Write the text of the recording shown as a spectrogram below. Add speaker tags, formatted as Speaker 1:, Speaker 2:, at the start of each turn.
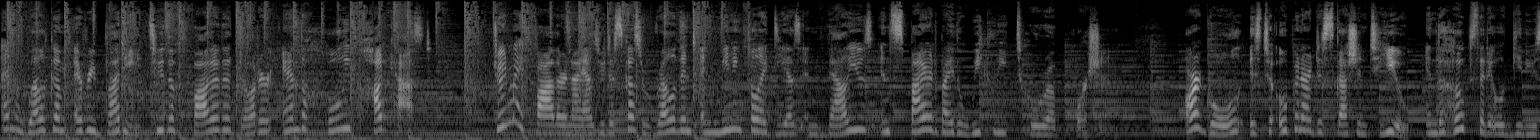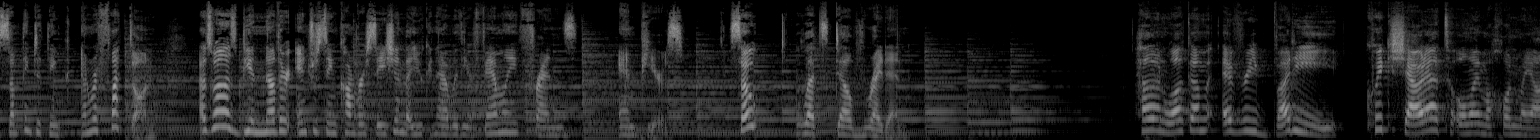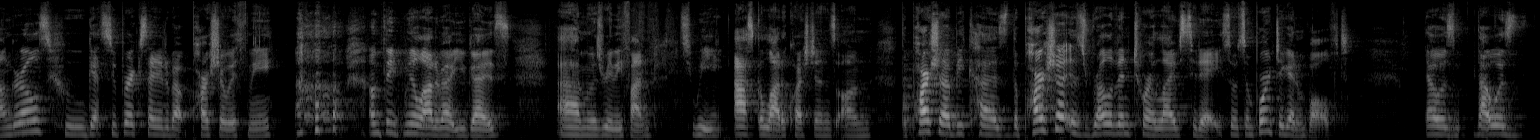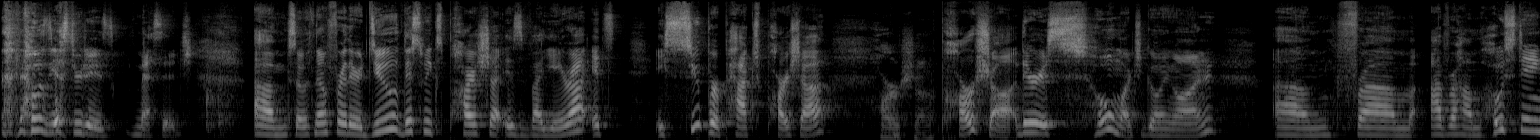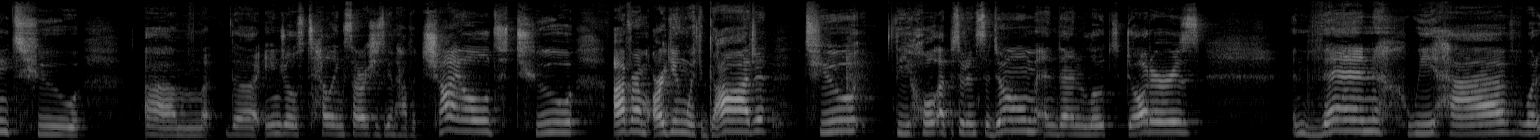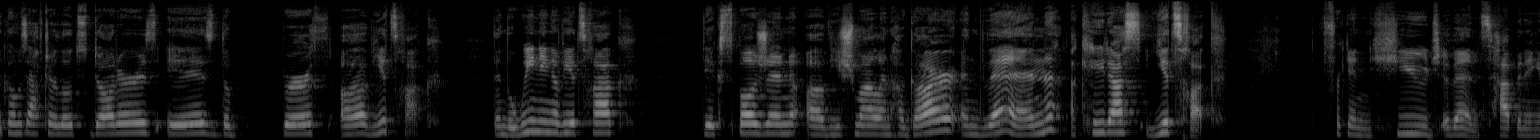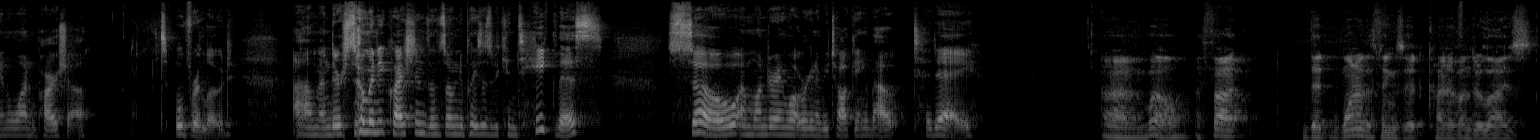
Speaker 1: and welcome everybody to the Father, the Daughter, and the Holy podcast. Join my father and I as we discuss relevant and meaningful ideas and values inspired by the weekly Torah portion. Our goal is to open our discussion to you in the hopes that it will give you something to think and reflect on, as well as be another interesting conversation that you can have with your family, friends, and peers. So, let's delve right in. Hello and welcome, everybody. Quick shout out to all my Machon Mayan girls who get super excited about Parsha with me. I'm thinking a lot about you guys. Um, it was really fun. We ask a lot of questions on the Parsha because the Parsha is relevant to our lives today. So it's important to get involved. That was that was that was yesterday's message. Um, so with no further ado, this week's Parsha is Vayera. It's a super packed Parsha.
Speaker 2: Parsha.
Speaker 1: Parsha. There is so much going on, um, from Abraham hosting to um, the angels telling Sarah she's going to have a child to Abraham arguing with God to the whole episode in Sodom and then Lot's daughters. And then we have what comes after Lot's daughters is the birth of Yitzchak, then the weaning of Yitzchak, the expulsion of Yishmael and Hagar, and then Akedas Yitzchak. Freaking huge events happening in one parsha. It's overload. Um, and there's so many questions and so many places we can take this. So I'm wondering what we're going to be talking about today.
Speaker 2: Um, well, I thought that one of the things that kind of underlies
